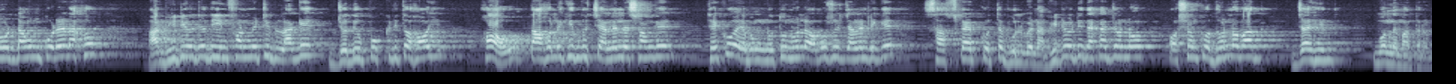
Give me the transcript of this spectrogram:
নোট ডাউন করে রাখো। আর ভিডিও যদি ইনফরমেটিভ লাগে, যদি উপকৃত হয়, হও, তাহলে কিন্তু চ্যানেলের সঙ্গে থেকো এবং নতুন হলে অবশ্যই চ্যানেলটিকে সাবস্ক্রাইব করতে ভুলবে না। ভিডিওটি দেখার জন্য অসংখ্য ধন্যবাদ। জয় হিন্দ, বন্দে মাতরম।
